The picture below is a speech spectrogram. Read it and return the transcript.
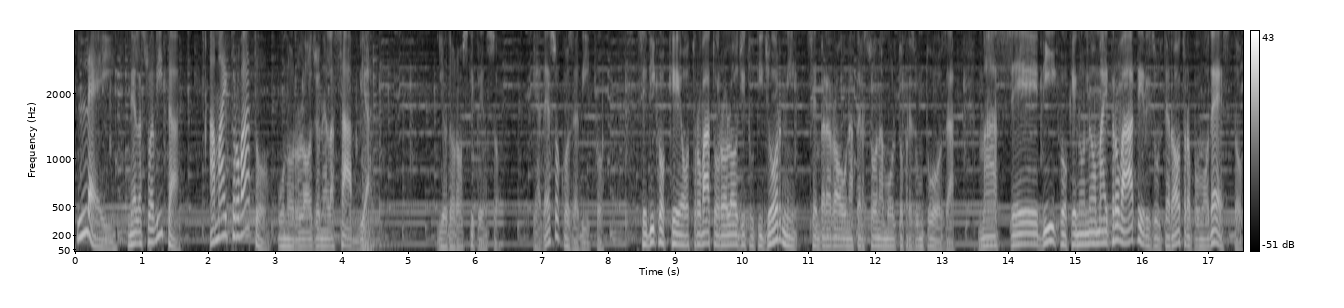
Lei, nella sua vita, ha mai trovato un orologio nella sabbia? Jodorowsky pensò. E adesso cosa dico? Se dico che ho trovato orologi tutti i giorni, sembrerò una persona molto presuntuosa, ma se dico che non ne ho mai trovati, risulterò troppo modesto.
